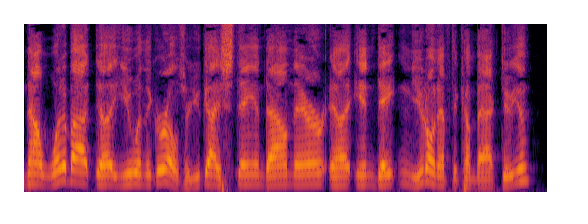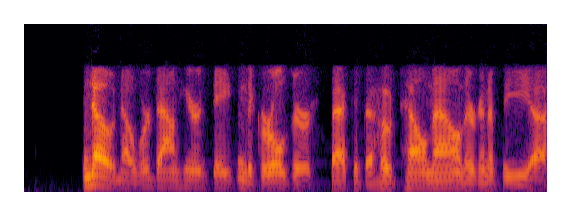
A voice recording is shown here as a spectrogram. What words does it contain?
Now, what about uh, you and the girls? Are you guys staying down there uh, in Dayton? You don't have to come back, do you? No, no, we're down here in Dayton. The girls are back at the hotel now. They're going to be uh,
